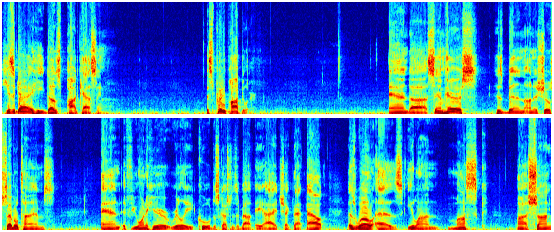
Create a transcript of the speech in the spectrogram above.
He's a guy, he does podcasting. It's pretty popular. And uh, Sam Harris has been on his show several times. And if you want to hear really cool discussions about AI, check that out. As well as Elon Musk, uh, Sean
